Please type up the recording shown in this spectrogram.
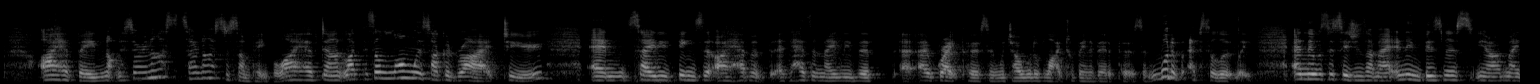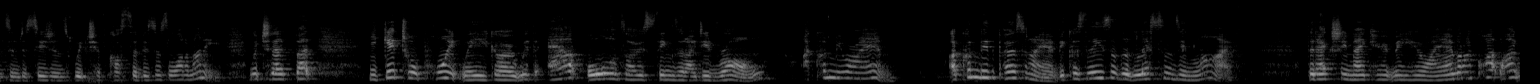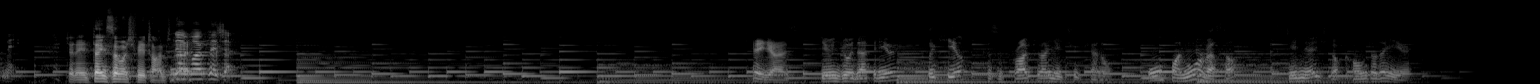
I have been not necessarily nice, so nice to some people. I have done like there's a long list I could write to you, and say the things that I haven't, it hasn't made me the a great person, which I would have liked to have been a better person. Would have absolutely. And there was decisions I made, and in business, you know, I've made some decisions which have cost the business a lot of money. Which that, but you get to a point where you go, without all of those things that I did wrong, I couldn't be where I am. I couldn't be the person I am because these are the lessons in life that actually make me who I am, and I quite like me. Janine, thanks so much for your time today. No, my pleasure. Hey guys, if you enjoyed that video, click here to subscribe to our YouTube channel or find more of our stuff at studentedge.com.au.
